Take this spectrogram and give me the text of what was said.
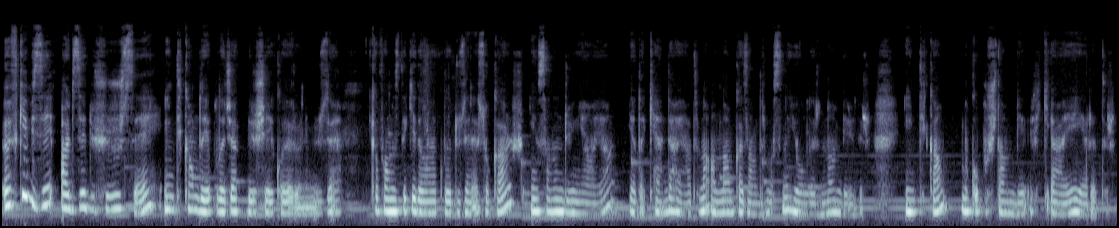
Öfke bizi acize düşürürse intikam da yapılacak bir şey koyar önümüze. Kafamızdaki dağınıklığı düzene sokar, insanın dünyaya ya da kendi hayatına anlam kazandırmasının yollarından biridir. İntikam bu kopuştan bir hikaye yaratır.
